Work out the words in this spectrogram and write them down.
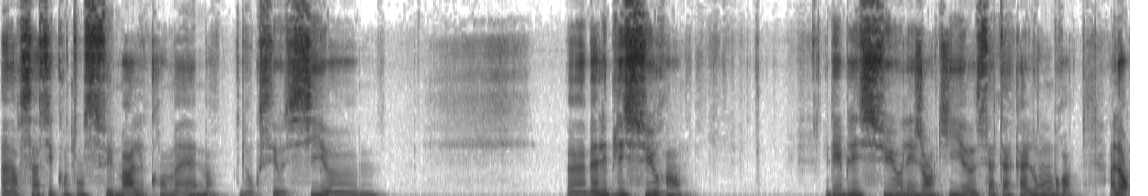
Alors ça, c'est quand on se fait mal quand même. Donc c'est aussi euh, euh, ben, les blessures. Hein les blessures, les gens qui euh, s'attaquent à l'ombre. Alors,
